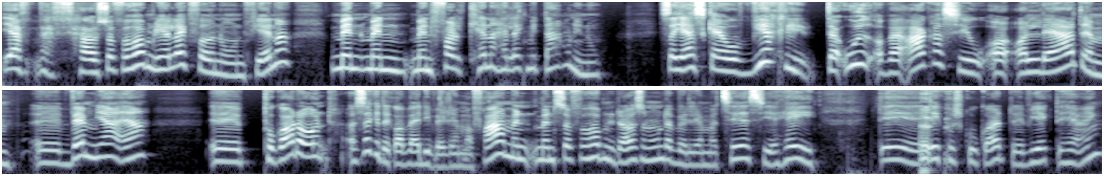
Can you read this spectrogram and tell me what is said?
Jeg har jo så forhåbentlig heller ikke fået nogen fjender, men, men, men folk kender heller ikke mit navn endnu. Så jeg skal jo virkelig derud og være aggressiv og, og lære dem, øh, hvem jeg er, øh, på godt og ondt. Og så kan det godt være, at de vælger mig fra, men, men så forhåbentlig er der også nogen, der vælger mig til og siger, hey, det, det kunne sgu godt øh, virke det her, ikke?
